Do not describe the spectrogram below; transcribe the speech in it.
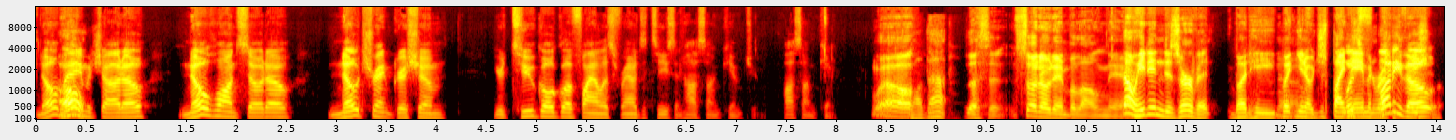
No Manny oh. Machado, no Juan Soto, no Trent Grisham. Your two Gold Glove finalists, Fernando Tatis and Ha-Seong Kim. Ha-Seong Kim. Well, that? listen, Soto didn't belong there. No, he didn't deserve it, but he, no. but you know, just by What's name and funny though,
